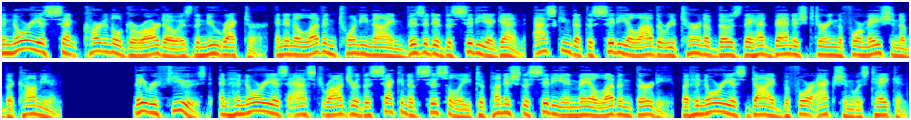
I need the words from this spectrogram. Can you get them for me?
Honorius sent Cardinal Gherardo as the new rector, and in 1129 visited the city again, asking that the city allow the return of those they had banished during the formation of the commune. They refused, and Honorius asked Roger II of Sicily to punish the city in May 1130, but Honorius died before action was taken.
